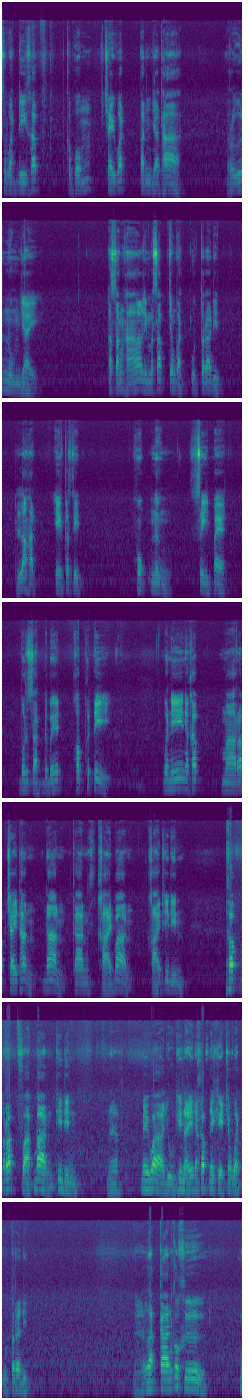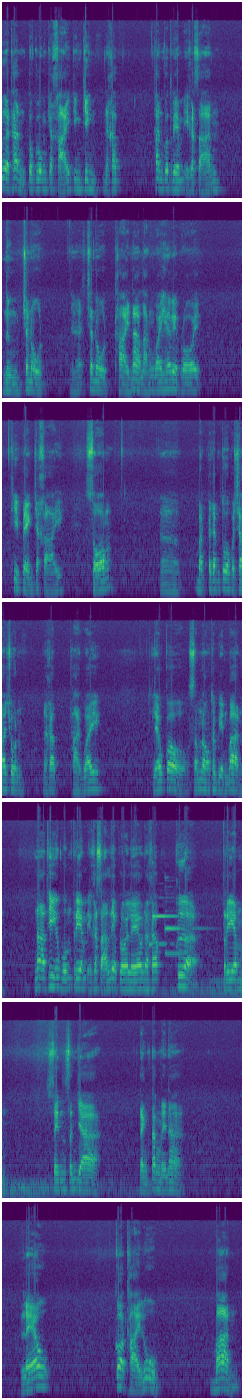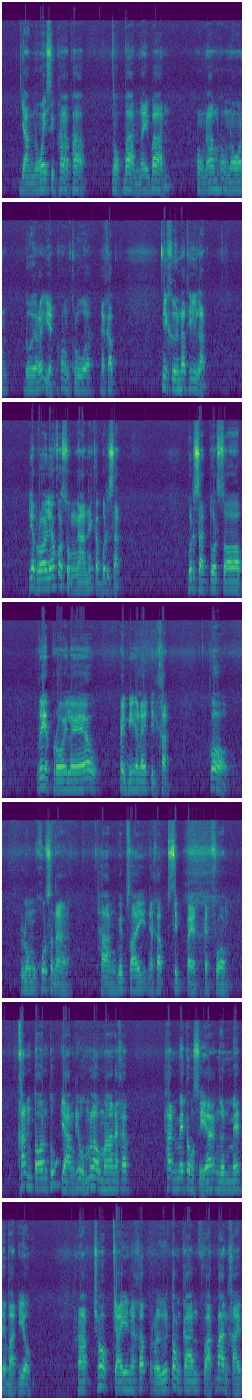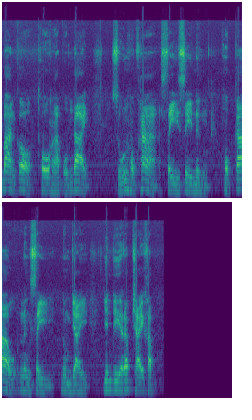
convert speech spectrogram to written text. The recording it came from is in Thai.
สวัสดีครับ กับผมชัยวัฒน์ปัญญาธา หรือหนุ่มใหญ่ อสังหาริมทรัพย์จังหวัดอุตรดิตถ์รหัสเอกสิทธิ์ 6148 บริษัท The Best Property วันนี้นะครับมารับใช้ท่านด้านการขายบ้านขายที่ดินครับรับฝากบ้านที่ดินนะไม่ว่าอยู่ที่ไหนนะครับในเขตจังหวัดอุตรดิตถ์ นะหลักการก็คือเมื่อท่านตกลงจะขายจริง ๆนะครับ ท่านก็เตรียมเอกสาร 1โฉนดนะโฉนดถ่ายหน้าหลังไว้ให้เรียบร้อย ที่แปลงจะขาย 2. อบัตรประจำตัวประชาชนนะครับ ถ่ายไว้ แล้วก็สำเนาทะเบียนบ้าน หน้าที่ของผมเตรียมเอกสารเรียบร้อยแล้วนะครับ เพื่อเตรียมเซ็นสัญญาแต่งตั้งในหน้า แล้วก็ถ่ายรูปบ้านอย่างน้อย 15 ภาพ นอกบ้านในบ้าน ห้องน้ำห้องนอน โดยละเอียดห้องครัวนะครับ นี่คือหน้าที่หลัก เรียบร้อยแล้วก็ส่งงานให้กับบริษัท บริษัทตรวจสอบเรียบร้อยแล้วไม่มีอะไรติดขัด ก็ลงโฆษณาทางเว็บไซต์นะครับ 18 แพลตฟอร์ม ขั้นตอนทุกอย่างที่ผมเล่ามานะครับ ท่านไม่ต้องเสียเงินแม้แต่บาทเดียว หากชอบใจนะครับ หรือต้องการฝากบ้านขายบ้านก็โทรหาผมได้ 065 441 6914 หนุ่มใหญ่ยินดีรับใช้ครับ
